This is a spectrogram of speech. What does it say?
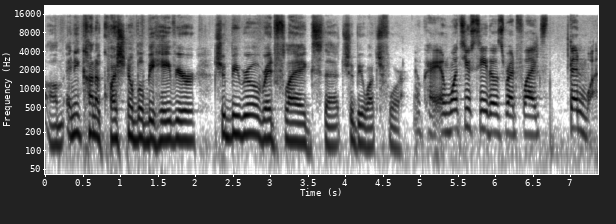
um, any kind of questionable behavior should be real red flags that should be watched for. Okay, and once you see those red flags, then what?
